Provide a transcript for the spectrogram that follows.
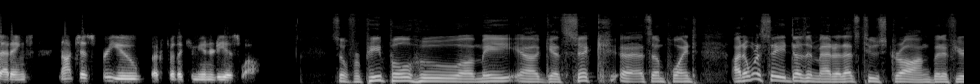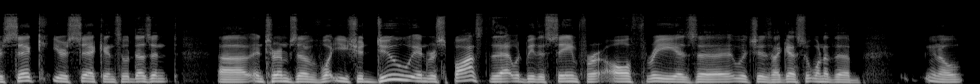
settings, not just for you, but for the community as well. So, for people who uh, may uh, get sick uh, at some point, I don't want to say it doesn't matter. That's too strong. But if you're sick, you're sick, and so it doesn't uh, in terms of what you should do in response to that would be the same for all three, as uh, which is, I guess, one of the you know,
